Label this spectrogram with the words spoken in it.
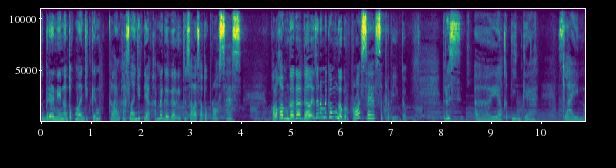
keberanian untuk melanjutkan ke langkah selanjutnya karena gagal itu salah satu proses. Kalau kamu gak gagal itu namanya kamu gak berproses seperti itu. Terus uh, yang ketiga selain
